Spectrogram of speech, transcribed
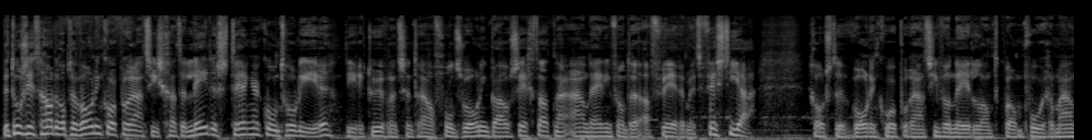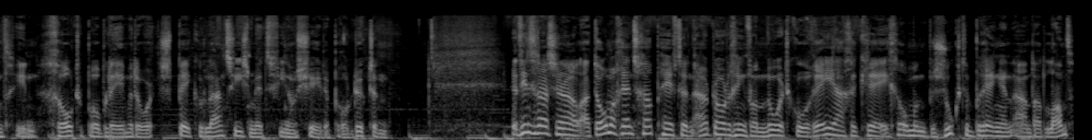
De toezichthouder op de woningcorporaties gaat de leden strenger controleren. Directeur van het Centraal Fonds Woningbouw zegt dat... naar aanleiding van de affaire met Vestia. De grootste woningcorporatie van Nederland kwam vorige maand in grote problemen door speculaties met financiële producten. Het internationaal atoomagentschap heeft een uitnodiging van Noord-Korea gekregen om een bezoek te brengen aan dat land.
